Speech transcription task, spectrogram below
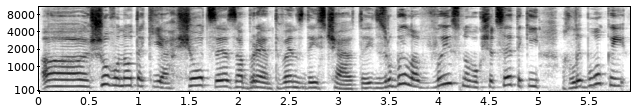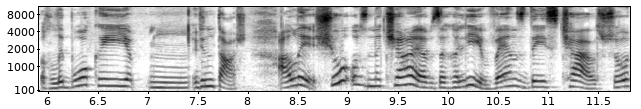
А, що воно таке? Що це за бренд Wednesday's Child? І зробила висновок, що це такий глибокий, глибокий м, вінтаж. Але що означає взагалі Wednesday's Child? Що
